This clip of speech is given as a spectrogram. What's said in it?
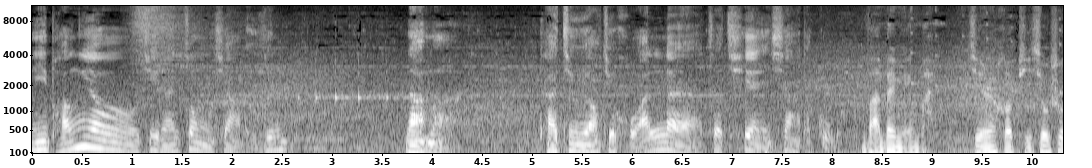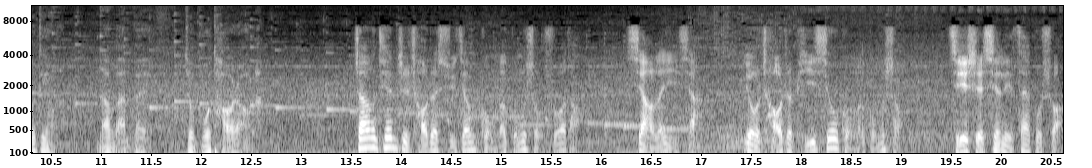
你朋友既然种下了因，那么他就要去还了这欠下的果。晚辈明白，既然和貔貅说定了，那晚辈就不叨扰了。张天志朝着许江拱了拱手说道，想了一下，又朝着貔貅拱了拱手。即使心里再不爽，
